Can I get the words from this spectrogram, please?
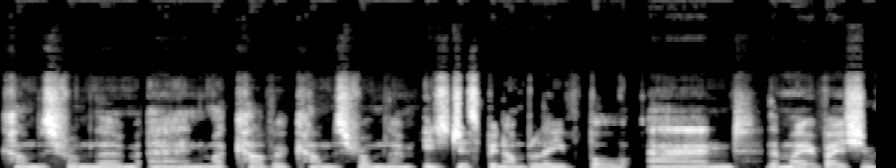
comes from them and my cover comes from them. It's just been unbelievable. And the motivation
